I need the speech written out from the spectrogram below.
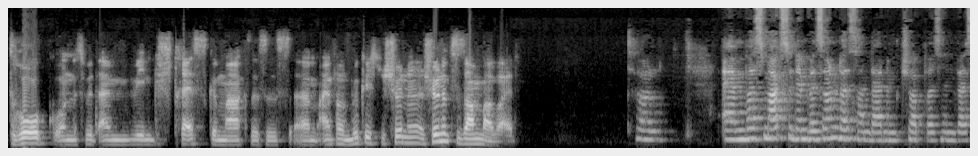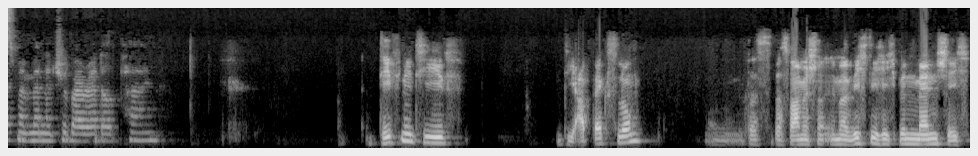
Druck und es wird einem wenig Stress gemacht. Es ist ähm, einfach wirklich eine schöne, schöne Zusammenarbeit. Toll. Ähm, was magst du denn besonders an deinem Job als Investment Manager bei Red Alpine? Definitiv die Abwechslung. Das, das war mir schon immer wichtig. Ich bin Mensch, ich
